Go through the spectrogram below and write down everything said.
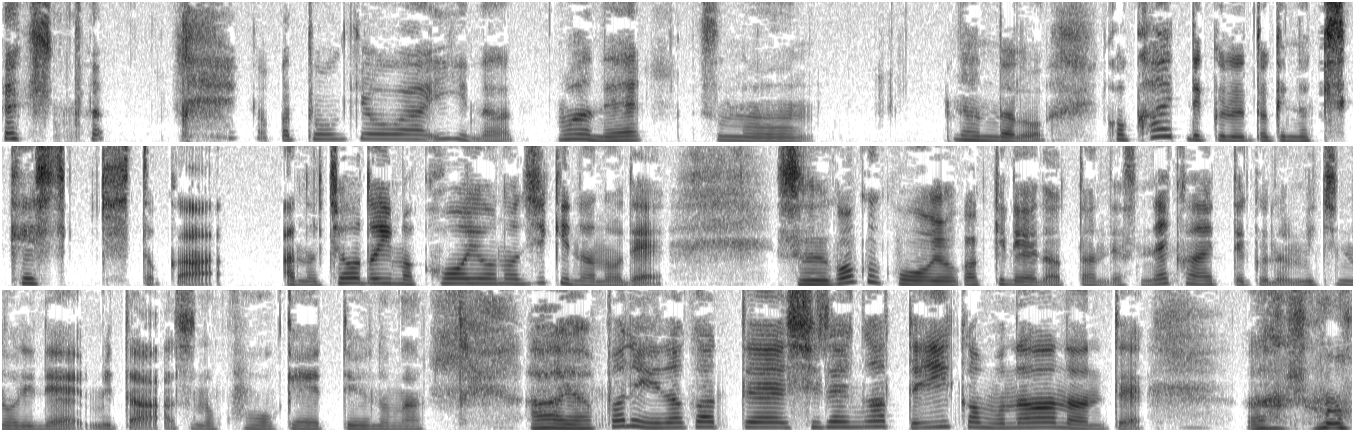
ました。やっぱ東京はいいな。まあね、その、なんだろう、こう帰ってくる時の景色とか、あの、ちょうど今紅葉の時期なので、すごく紅葉が綺麗だったんですね。帰ってくる道のりで見たその光景っていうのが、ああ、やっぱり田舎って自然があっていいかもなーなんて、あの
